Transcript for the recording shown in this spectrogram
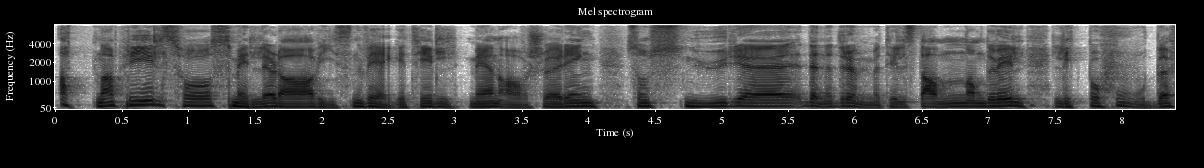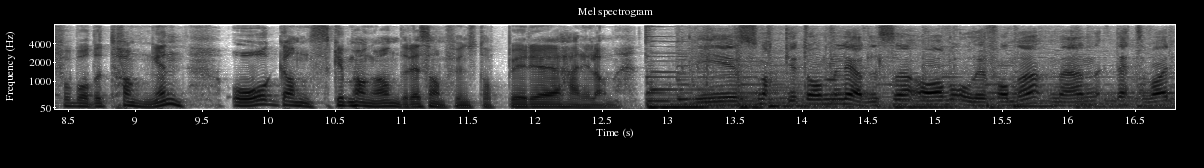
18. april så smeller da avisen VG til med en avsløring som snur eh, denne drømmetilstanden, om du vil, litt på hodet for både Tangen og ganske mange andre samfunnstopper eh, her i landet. De snakket om ledelse av oljefondet, men dette var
